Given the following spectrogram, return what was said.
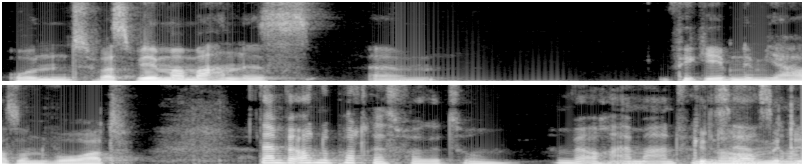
Und was wir immer machen ist, ähm, wir geben dem Jahr so ein Wort. Da haben wir auch eine Podcast-Folge zu. Haben wir auch einmal Anfang des Genau, Jahres mit gemacht.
